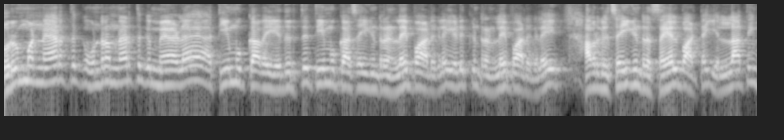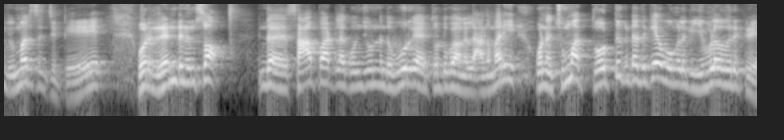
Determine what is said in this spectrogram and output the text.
ஒரு மணி நேரத்துக்கு ஒன்றரை மணி நேரத்துக்கு மேலே திமுகவை எதிர்த்து திமுக செய்கின்ற நிலைப்பாடுகளை எடுக்கின்ற நிலைப்பாடுகளை அவர்கள் செய்கின்ற செயல்பாட்டை எல்லாத்தையும் விமர்சிச்சுட்டு ஒரு ரெண்டு நிமிஷம் இந்த சாப்பாட்டில் கொஞ்சோண்டு இந்த ஊறுகாயை தொட்டுக்குவாங்கல்ல அந்த மாதிரி உன்னை சும்மா தொட்டுக்கிட்டதுக்கே உங்களுக்கு இவ்வளவு இருக்கு.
